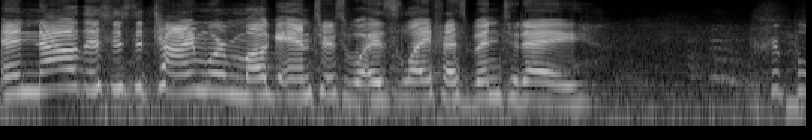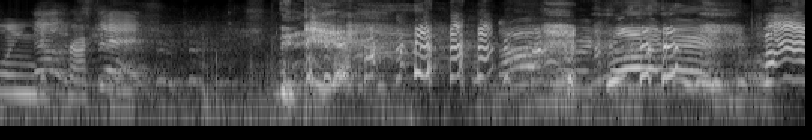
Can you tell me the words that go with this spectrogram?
and now this is the time where Mug answers what his life has been today. Crippling depression. Stop the recording! Fine.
